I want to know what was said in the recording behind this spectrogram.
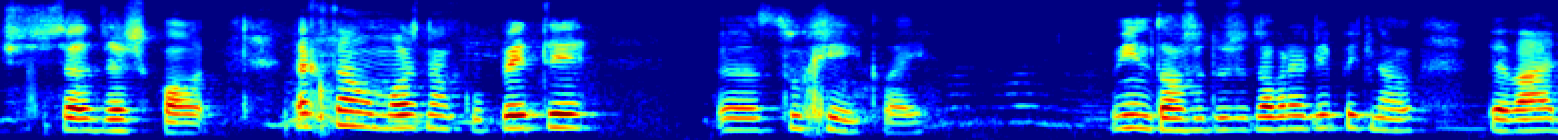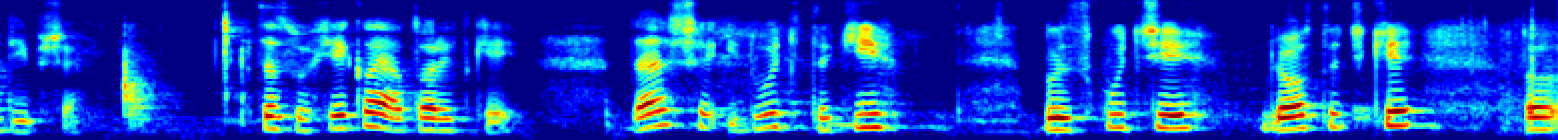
ще для школи. Так само можна купити е, сухий клей. Він теж дуже добре ліпить, але пива ліпше. Це сухий клей, а то рідкий. Далі йдуть такі блискучі бльосточки. Е,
